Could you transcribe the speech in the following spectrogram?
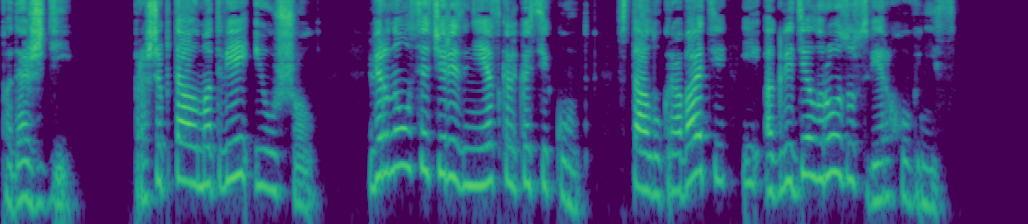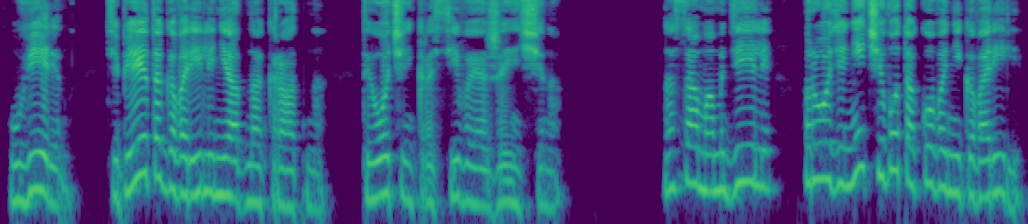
«Подожди», – прошептал Матвей и ушел. Вернулся через несколько секунд, встал у кровати и оглядел Розу сверху вниз. «Уверен, тебе это говорили неоднократно. Ты очень красивая женщина». На самом деле Розе ничего такого не говорили.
